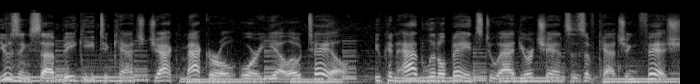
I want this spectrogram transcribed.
Using sabiki to catch jack mackerel or yellowtail, you can add little baits to add your chances of catching fish.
